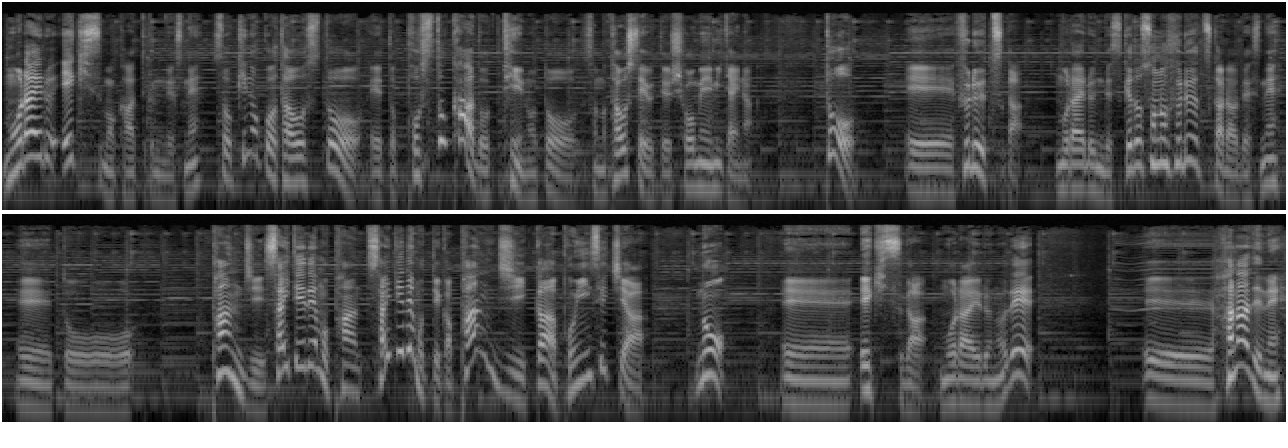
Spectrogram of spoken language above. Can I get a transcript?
もらえるエキスも変わってくるんですね。そうキノコを倒すと,、えー、とポストカードっていうのとその倒したよっていう証明みたいなと、えーフルーツがもらえるんですけどそのフルーツからはですねえっ、とパンジー最低でもパン最低でもっていうかパンジーかポインセチアの、えーエキスがもらえるので、えー花でね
